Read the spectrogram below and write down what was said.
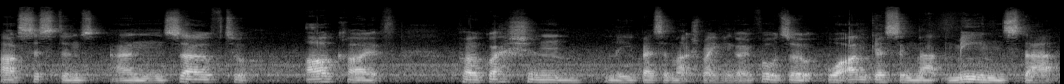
our systems and serve to archive progressionally better matchmaking going forward. So what I'm guessing that means that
